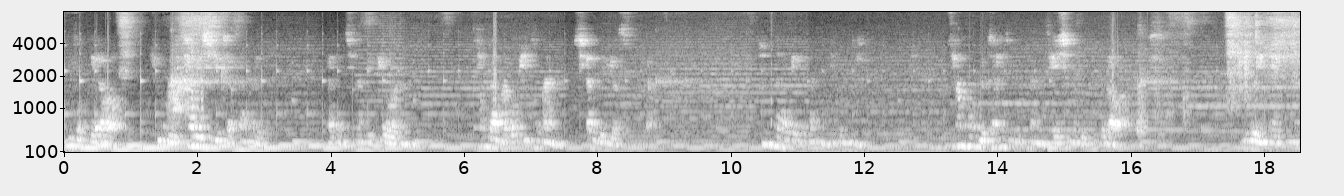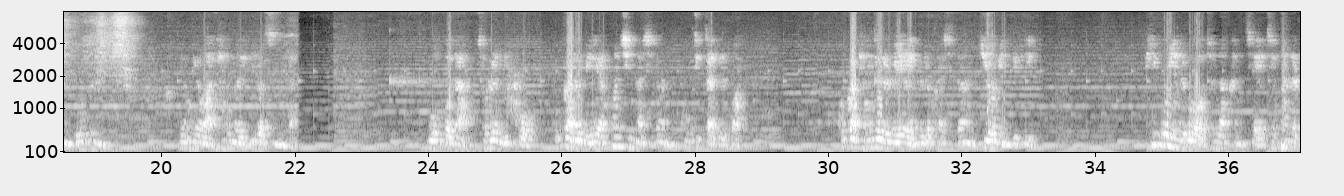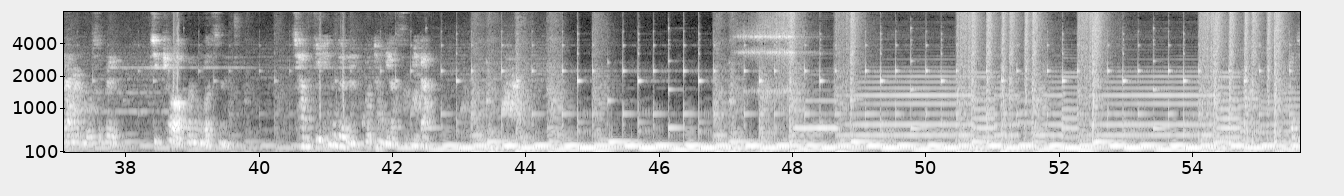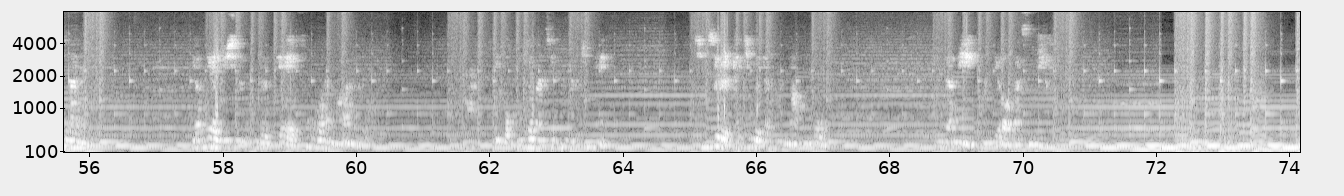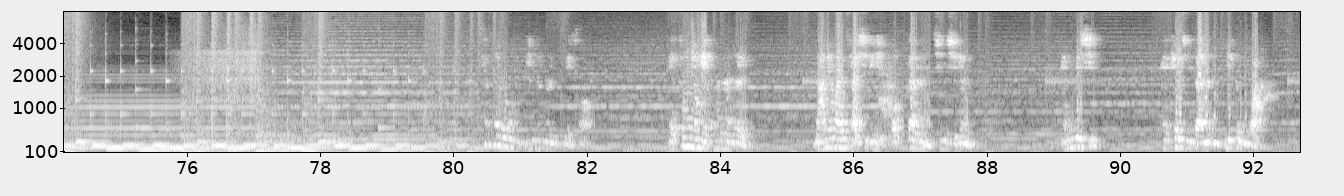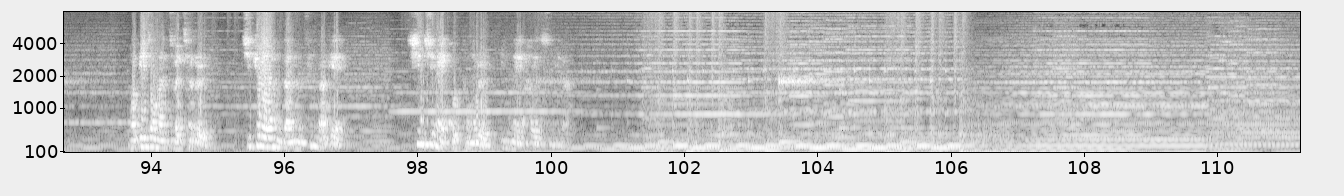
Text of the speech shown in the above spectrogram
구속되어 주 4일씩 재판을 받은 지난 6개월은 상담하고 비통한 시간들이었습니다. 한 사람에게 하는 믿음이 상황조차 하지 못하는 대신으로 되돌아왔고 이로 인해 저는 모든 명예와 삶을 잃었습니다. 무엇보다 저를 믿고 국가를 위해 헌신하시던 공직자들과 국가 경제를 위해 노력하시던 기업인들이 피고인으로 전락한 채 재판을 받는 모습을 지켜보는 것은 참기 힘든 고통이었습니다. 염려해 주시는 분들께 송구한 마음으로 그리고 공정한 재판을 통해 진실을 밝히고자 하는 마음으로 굉장히 견뎌왔습니다. 사사로운 이념을 위해서 대통령의 남용한 사실이 없다는 진실은 반드시 밝혀진다는 믿음과 법이 정한 절차를 지켜야 한다는 생각에 신신의 고통을 인내하였습니다.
